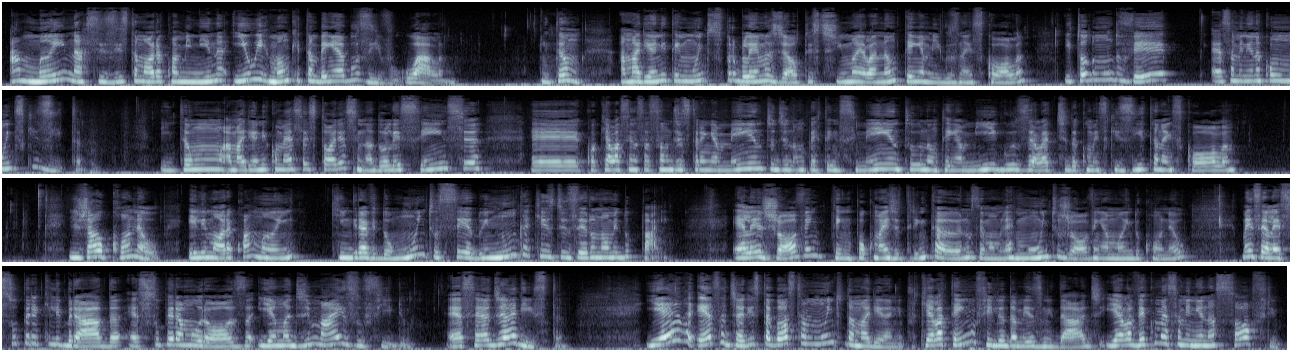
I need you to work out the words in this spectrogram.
A mãe narcisista mora com a menina e o irmão que também é abusivo, o Alan. Então, a Mariane tem muitos problemas de autoestima, ela não tem amigos na escola e todo mundo vê essa menina como muito esquisita. Então, a Mariane começa a história assim, na adolescência, é, com aquela sensação de estranhamento, de não pertencimento, não tem amigos, ela é tida como esquisita na escola. E já o Connell, ele mora com a mãe, que engravidou muito cedo e nunca quis dizer o nome do pai. Ela é jovem, tem um pouco mais de 30 anos, é uma mulher muito jovem, a mãe do Connell, mas ela é super equilibrada, é super amorosa e ama demais o filho. Essa é a diarista. E ela, essa diarista gosta muito da Mariane, porque ela tem um filho da mesma idade e ela vê como essa menina sofre.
